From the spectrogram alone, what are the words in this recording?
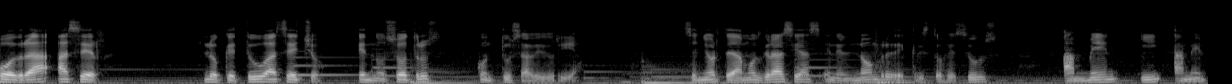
podrá hacer lo que tú has hecho en nosotros con tu sabiduría. Señor, te damos gracias en el nombre de Cristo Jesús. Amén y amén.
